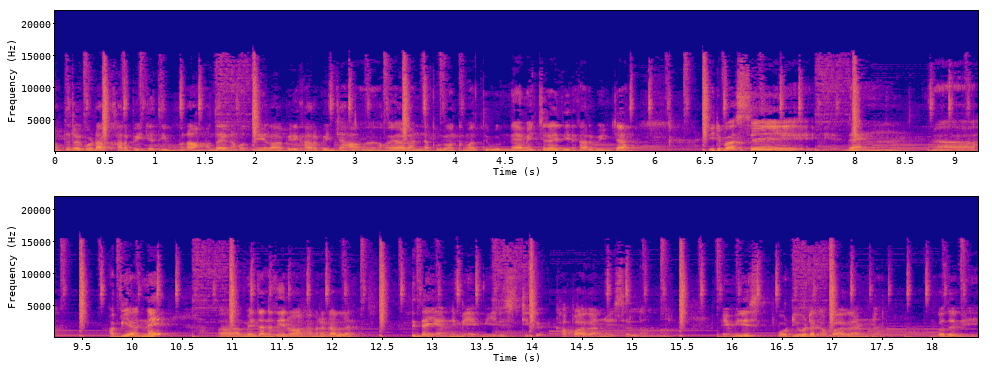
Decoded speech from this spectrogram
හොඳට ගොඩක් කරපිංච තිබුණ. හොඳයි. නමුත් මේලා පිරි කරපිංච හොයාගන්න පුළුවන්කමත් තිබුණ මෙචරයි තින කරපිංච. ඉට පස්සේ දැන් අපි යන්නේ මෙතන තියෙනවා කැමර කල්ල දැයන්නේ මේ මිරිස් ටික කපාගන්න ඉස්සල්ලන්න මේ මිරිස් පොඩිවට කපාගන්න මොකද මේ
